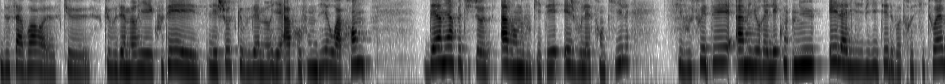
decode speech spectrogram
de savoir euh, ce, que, ce que vous aimeriez écouter et les choses que vous aimeriez approfondir ou apprendre. Dernière petite chose avant de vous quitter et je vous laisse tranquille. Si vous souhaitez améliorer les contenus et la lisibilité de votre site web,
